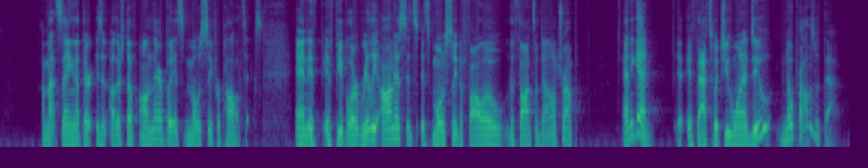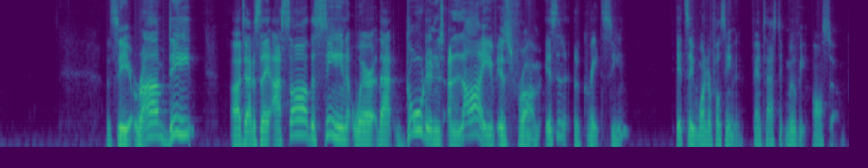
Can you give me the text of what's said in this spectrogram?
I'm not saying that there isn't other stuff on there, but it's mostly for politics. And if if people are really honest, it's it's mostly to follow the thoughts of Donald Trump. And again, if that's what you want to do, no problems with that. Let's see. Rob D uh, to say, I saw the scene where that Gordon's Alive is from. Isn't it a great scene? It's a wonderful scene. Fantastic movie, also.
